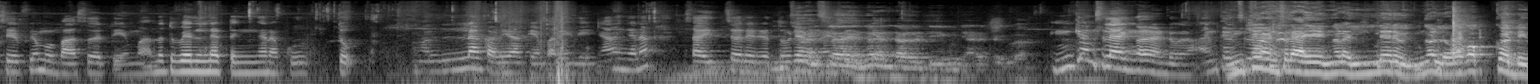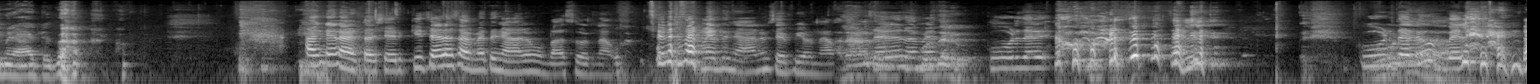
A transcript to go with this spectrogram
ഷെഫിയും മുബാസും ടീമും എന്നിട്ട് വെല്ലിട്ട് ഇങ്ങനെ കുത്തു. നല്ല കളിയാക്കിയാൻ പറയും ചെയ്യും. ഞാൻ ഇങ്ങനെ സഹിച്ചൊരിടത്തൂടെ എനിക്ക് മനസ്സിലായി നിങ്ങൾ രണ്ടു എനിക്ക് മനസ്സിലായി. നിങ്ങളെല്ലാരും നിങ്ങൾ ലോകമൊക്കെ ഒരു ഞാൻ അങ്ങനെ കേട്ടോ. ശരിക്കും ചില സമയത്ത് ഞാനും മുബാസും ഒന്നാവും. ചില സമയത്ത് ഞാനും ഷെഫി ഒന്നാവും. അതാണ് ചില സമയത്ത് കൂടുതൽ കൂടുതൽ കൂടുതലും ഇവർ രണ്ടാളും അപ്പൊ നിങ്ങൾ തമ്മിൽ തെറ്റില്ല. ഞാനൊന്നും പറയാണ്ട് വില ഇരിക്കും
